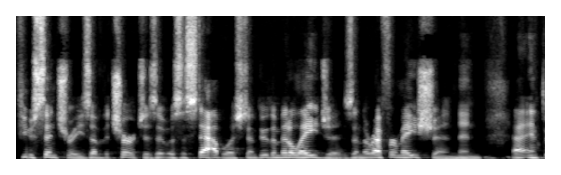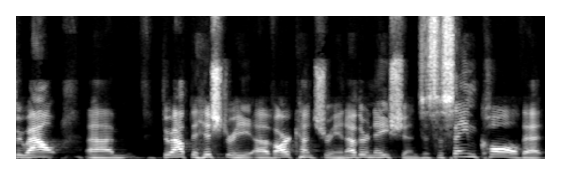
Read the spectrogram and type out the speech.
few centuries of the church as it was established, and through the Middle Ages and the Reformation, and, uh, and throughout, um, throughout the history of our country and other nations. It's the same call that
